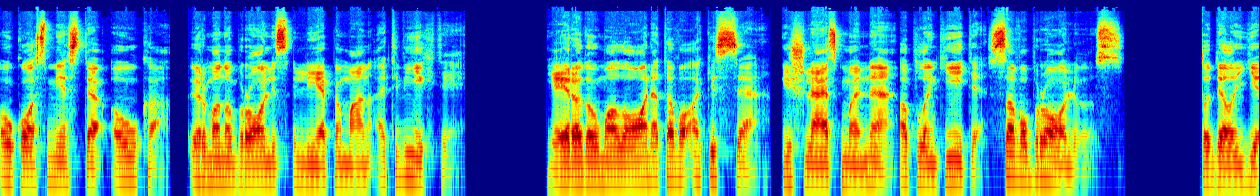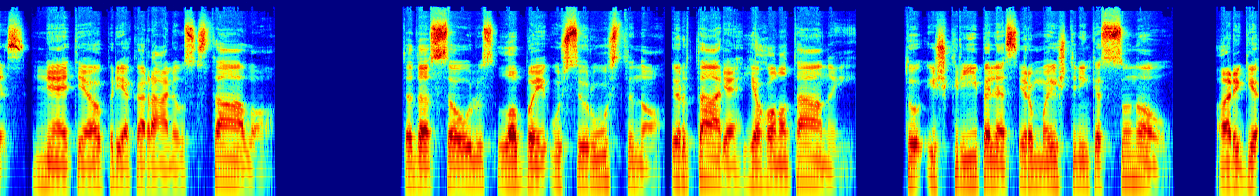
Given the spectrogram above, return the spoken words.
aukos mieste auką ir mano brolis liepia man atvykti. Jei radau malonę tavo akise, išleisk mane aplankyti savo brolius. Todėl jis neatėjo prie karaliaus stalo. Tada Saulius labai užsirūstino ir tarė Jehonatanui, tu iškrypelės ir maištininkės sūnau, argi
